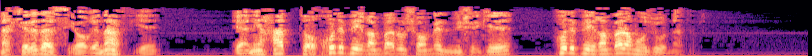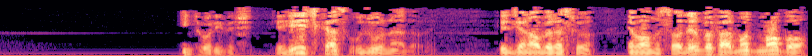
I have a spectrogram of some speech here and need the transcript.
نکره در سیاق نفیه. یعنی حتی خود پیغمبر رو شامل میشه که خود پیغمبر هم حضور نداره. اینطوری بشه که هیچ کس حضور نداره. که جناب رسول امام صادق بفرماد ما با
